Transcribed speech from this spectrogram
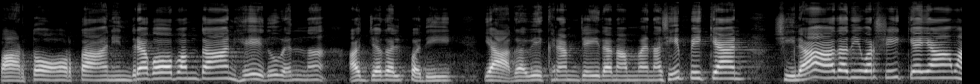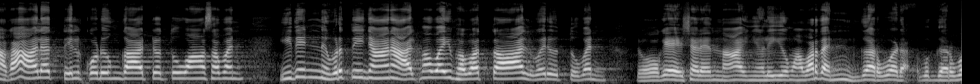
പാർത്തോർത്താൻ ഇന്ദ്രകോപം താൻ ഹേതുവെന്ന് അജഗൽപതി യാഗവിഘ്നം ചെയ്ത നമ്മെ നശിപ്പിക്കാൻ ശിലാതതി വർഷിക്കയാം. അകാലത്തിൽ കൊടുങ്കാറ്റൊത്തു വാസവൻ. ഇതിൻ നിവൃത്തി ഞാൻ ആത്മവൈഭവത്താൽ വരുത്തുവൻ. ലോകേശ്വരൻ ഞെളിയും അവർ തൻ ഗർവ ഗർവ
